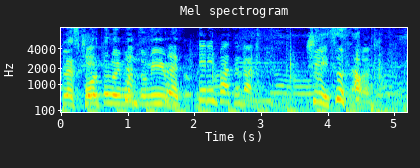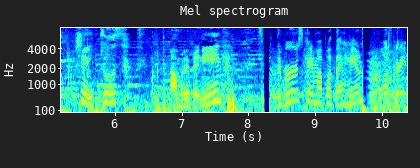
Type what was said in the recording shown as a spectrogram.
Le sportului, mulțumim! Ieri în față, Dani. Și sus. Oh. Au. Și jos. Am revenit. The Brewers came up with a handful of oh, great.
